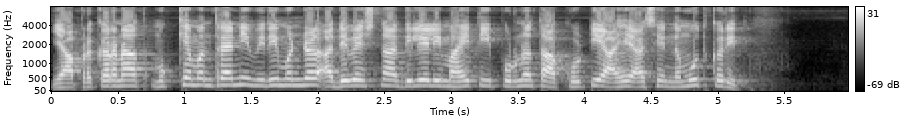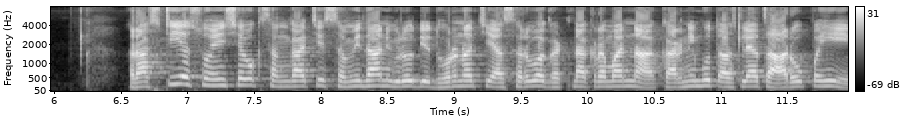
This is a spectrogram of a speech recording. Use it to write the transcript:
या प्रकरणात मुख्यमंत्र्यांनी विधिमंडळ अधिवेशनात दिलेली माहिती पूर्णतः खोटी आहे असे नमूद करीत राष्ट्रीय स्वयंसेवक संघाचे संविधान विरोधी धोरणाचे या सर्व घटनाक्रमांना कारणीभूत असल्याचा आरोपही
